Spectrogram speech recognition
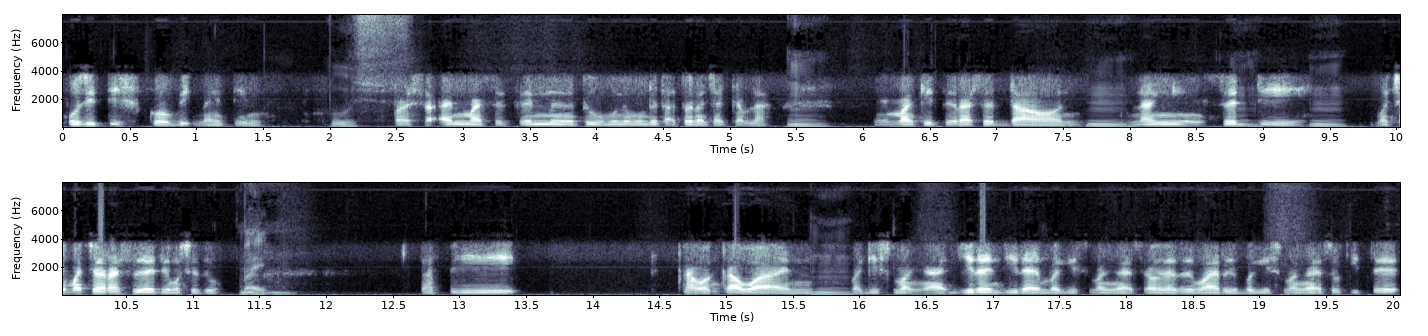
positif COVID-19. Ush. Perasaan masa kena tu mula-mula tak tahu nak cakap lah. Hmm. Memang kita rasa down, Hmm. nangis, sedih. Hmm. Macam-macam rasa ada masa tu. Baik. Tapi kawan-kawan Hmm. bagi semangat, jiran-jiran bagi semangat, saudara mara bagi semangat. So kita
